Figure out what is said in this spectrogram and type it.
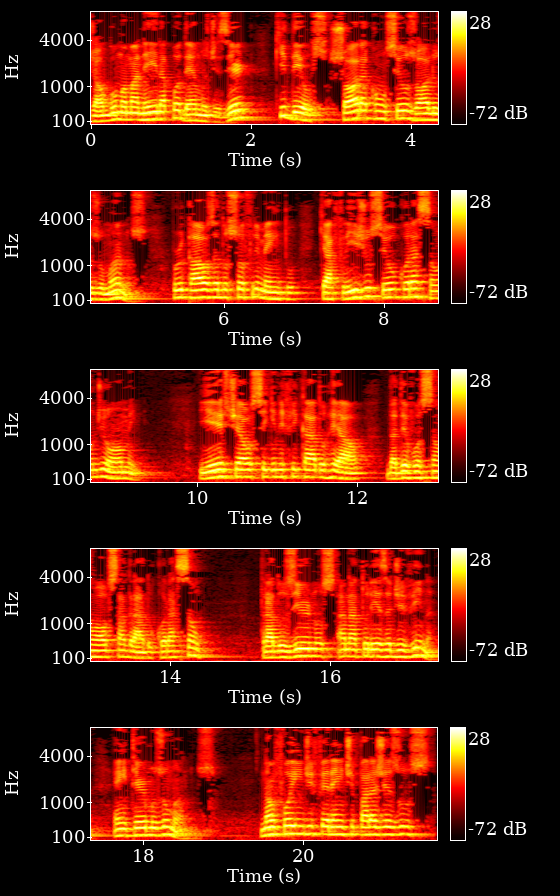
De alguma maneira podemos dizer que Deus chora com os seus olhos humanos por causa do sofrimento que aflige o seu coração de homem. E este é o significado real da devoção ao Sagrado Coração traduzir-nos a natureza divina em termos humanos. Não foi indiferente para Jesus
